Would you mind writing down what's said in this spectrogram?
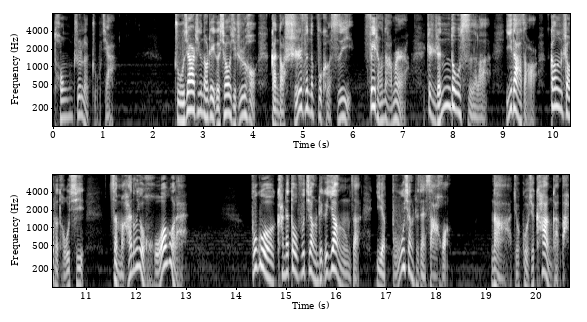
通知了主家。主家听到这个消息之后，感到十分的不可思议，非常纳闷啊。这人都死了，一大早刚烧的头七，怎么还能又活过来？不过看着豆腐匠这个样子，也不像是在撒谎，那就过去看看吧。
